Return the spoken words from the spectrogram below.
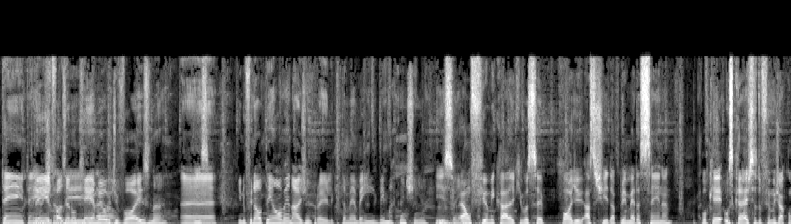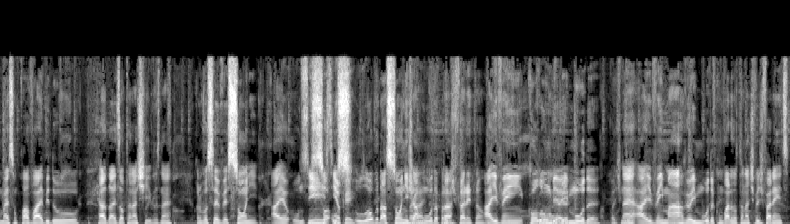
Tem, tem. Tem, ele Stan fazendo um Lee, cameo legal. de voz, né? É, e no final tem a homenagem pra ele, que também é bem, bem marcantinha. Isso. É um filme, cara, que você pode assistir da primeira cena, porque os créditos do filme já começam com a vibe do Realidades Alternativas, né? Quando você vê Sony, aí o, Sim, so- sim, o, ok. o logo da Sony já Verdade, muda ficou pra. diferentão. Aí vem Columbia, Columbia. e muda. Pode né? Aí vem Marvel e muda com várias alternativas diferentes.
